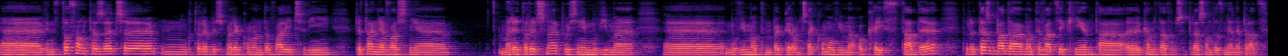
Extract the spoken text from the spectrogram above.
E, więc to są te rzeczy, mm, które byśmy rekomendowali, czyli pytania właśnie merytoryczne, później mówimy, e, mówimy o tym background checku, mówimy o case study, który też bada motywację klienta, e, kandydata, przepraszam, do zmiany pracy.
